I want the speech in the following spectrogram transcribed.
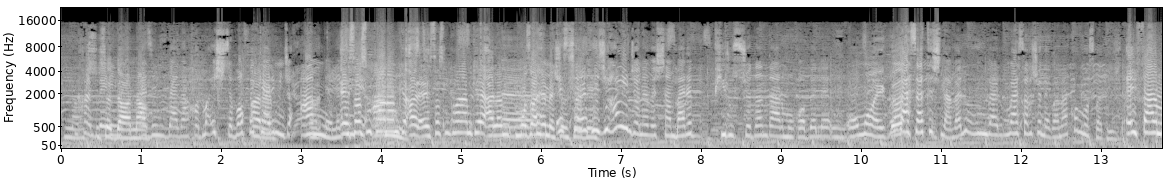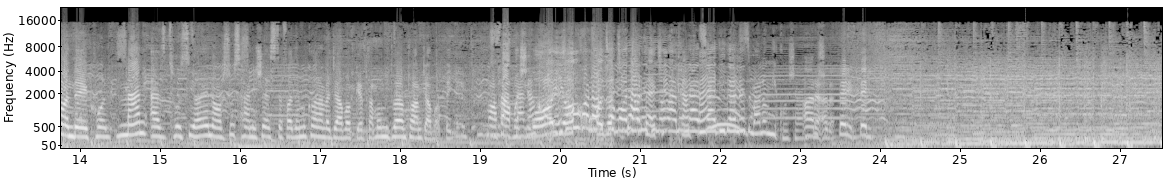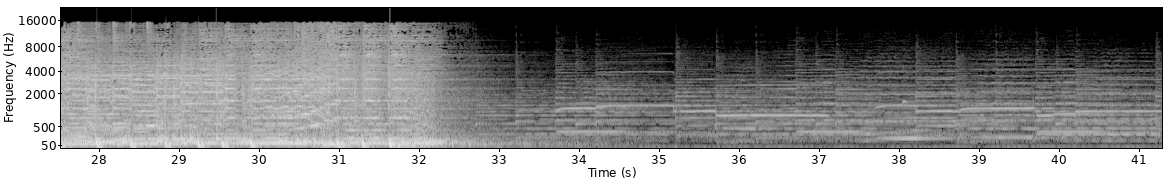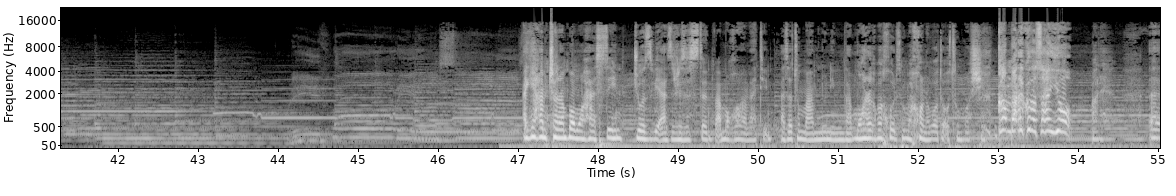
بریم دانا از این بدن خود. ما اشتباه فکر آره. کردیم اینجا امنه مثل احساس می‌کنم که. آره احساس می‌کنم که الان مزاحمشون شدیم. استراتژی های اینجا نوشتم. برای پیروز شدن در مقابل اون. او مای اون وسطش نه ولی اون وسطش رو نگاه نکن مثبت 18 ای فرمانده کل من از توصیه های نارسوس همیشه استفاده می‌کنم و جواب گرفتم. امیدوارم تو هم جواب بگیری. موفق باشید وای خدا خدا چی مادرت بچه منو خفنی. ندیدن منو می‌کشن. آره آره. برید برید همچنان با ما هستین. جزوی از رزیستنت و مقاومتین. ازتون ممنونیم و مراقب خودتون و خانواده‌تون باشین. گامباره کداسایو آره.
